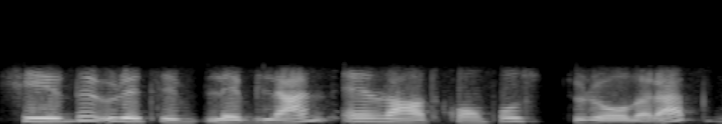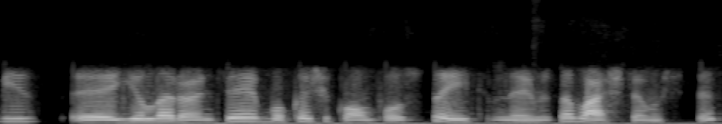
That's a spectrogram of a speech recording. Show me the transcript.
şehirde üretilebilen en rahat kompost türü olarak biz e, yıllar önce bokashi kompostu eğitimlerimize başlamıştık.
